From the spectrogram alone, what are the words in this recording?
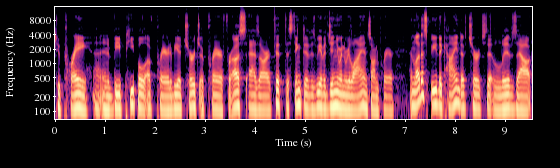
to pray uh, and to be people of prayer, to be a church of prayer. For us, as our fifth distinctive, is we have a genuine reliance on prayer, and let us be the kind of church that lives out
